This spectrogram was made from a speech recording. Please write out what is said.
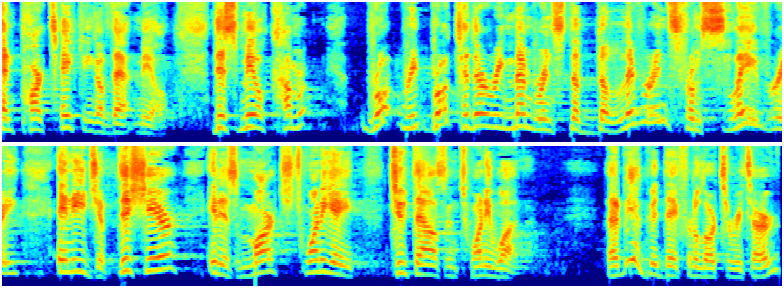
and partaking of that meal. This meal come, brought, brought to their remembrance the deliverance from slavery in Egypt. This year, it is March 28, 2021. That'd be a good day for the Lord to return.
